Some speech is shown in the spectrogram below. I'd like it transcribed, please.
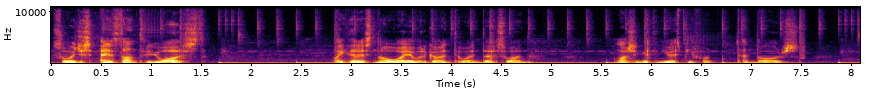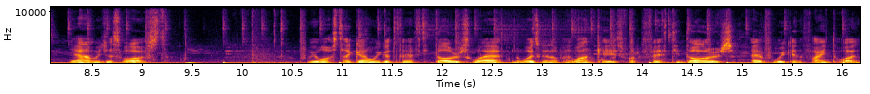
so we just instantly lost like there is no way we're going to win this one. Imagine getting USP for $10. Yeah, we just lost. We lost again, we got $50 left and we're gonna put one case for $50 if we can find one.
